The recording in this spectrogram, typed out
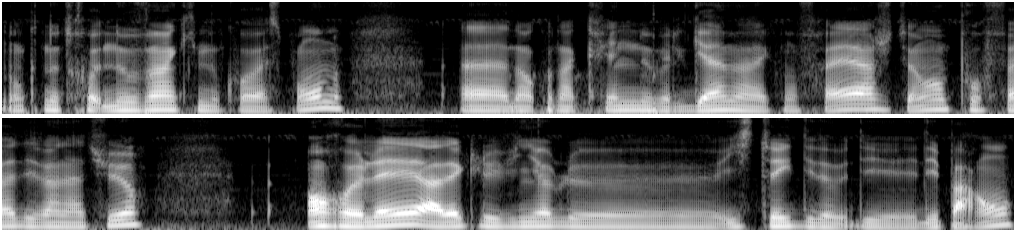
donc notre, nos vins qui nous correspondent. Euh, donc on a créé une nouvelle gamme avec mon frère justement pour faire des vins nature en relais avec le vignoble euh, historique des- des parents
